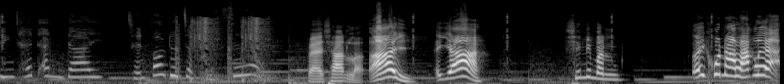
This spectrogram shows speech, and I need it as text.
จริงเท็จอันใด ฉันเฝ้าดูจากผีเสื้อ แฟชั่นเหรอไอ้ยไอ้ย่าชิ้นนี้มันเอ้ยโคตรน่ารักเลยอะ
